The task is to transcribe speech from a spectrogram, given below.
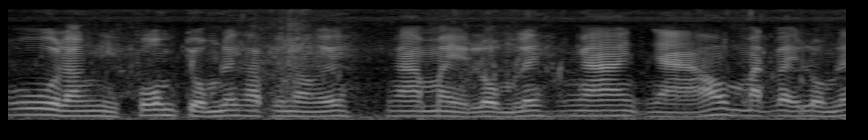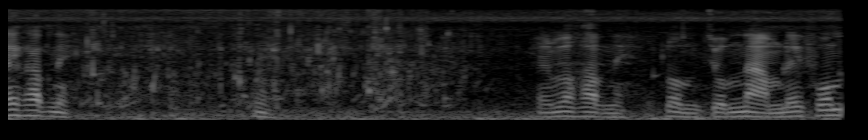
โอ้หลังนี่โฟมจมเลยครับพี่น้องเอ้ยงาไม่ลมเลยงาหยาวมัดไว้ลมเลยครับนี่นี่เห็ นไหมครับนี่ลมจมน้ำเลยโฟม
